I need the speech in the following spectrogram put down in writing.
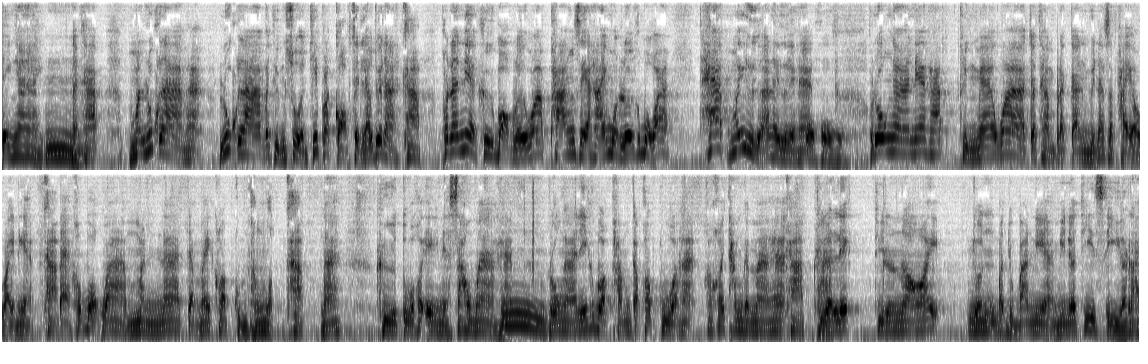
ได้ง่ายนะครับ มันลุกลามฮะลุกลามไปถึงส่วนที่ประกอบเสร็จแล้วด้วยนะครับเพราะฉะนั้นเนี่ยคือบอกเลยว่าพังเสียหายหมดเลยเขาบอกว่าแทบไม่เหลืออะไรเลยฮะโอ้โหโรงงานเนี่ยครับถึงแม้ว่าจะทำประกันวินาศภัยเอาไว้เนี่ยครับแต่เขาบอกว่ามันน่าจะไม่ครอบคลุมทั้งหมดครับนะ คือตัวเขาเองเนี่ยเศร้ามากฮะโรงงานนี้เขาบอกทำกับครอบครัวฮะค่อยๆทำกันมาฮะครับทีละเล็กทีละน้อย จนปัจจุบันเนี่ยมีเนื้อที่ 4 ไร่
